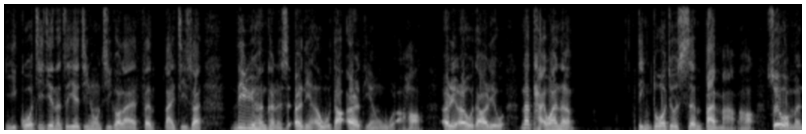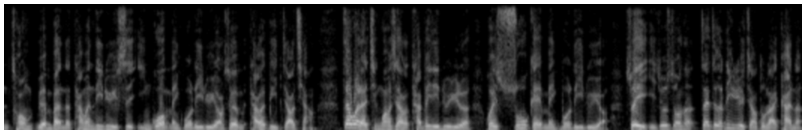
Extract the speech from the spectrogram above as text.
以国际间的这些金融机构来分来计算，利率很可能是二点二五到二点五了哈，二点二五到二点五，那台湾呢？顶多就升半码嘛哈，所以我们从原本的台湾利率是赢过美国利率哦，所以台湾币比较强。在未来情况下，台币利率呢会输给美国利率哦，所以也就是说呢，在这个利率角度来看呢，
